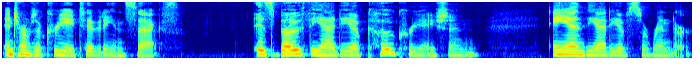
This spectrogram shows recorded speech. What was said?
in terms of creativity and sex is both the idea of co-creation and the idea of surrender.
